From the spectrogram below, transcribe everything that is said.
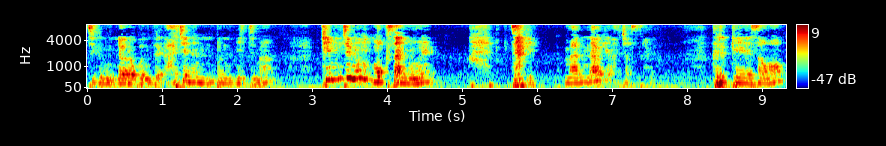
지금 여러분들 아시는 분 있지만 김진웅 목사님을 갑자기 만나게 하셨어요. 그렇게 해서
